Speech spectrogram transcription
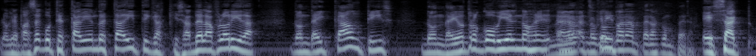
Lo que pasa es que usted está viendo estadísticas, quizás de la Florida, donde hay counties, donde hay otros gobiernos eh, No, no- no comparan peras con peras. Exacto.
